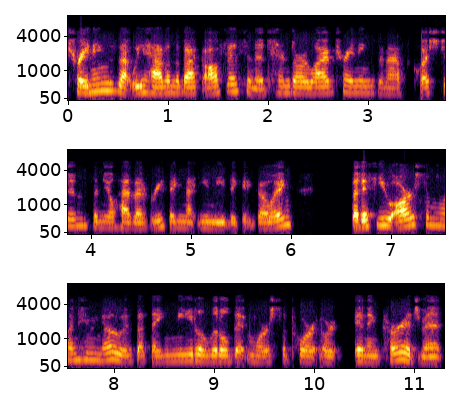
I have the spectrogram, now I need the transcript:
trainings that we have in the back office and attend our live trainings and ask questions, and you'll have everything that you need to get going. But if you are someone who knows that they need a little bit more support or and encouragement,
